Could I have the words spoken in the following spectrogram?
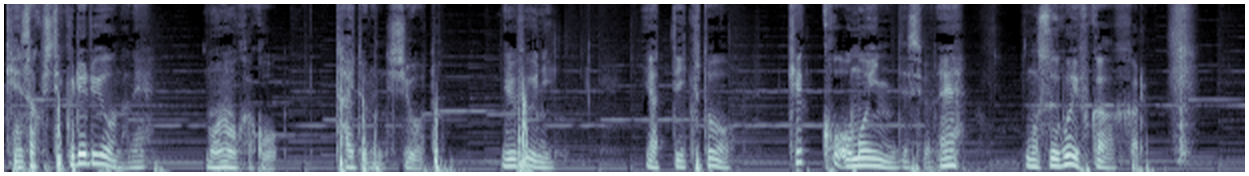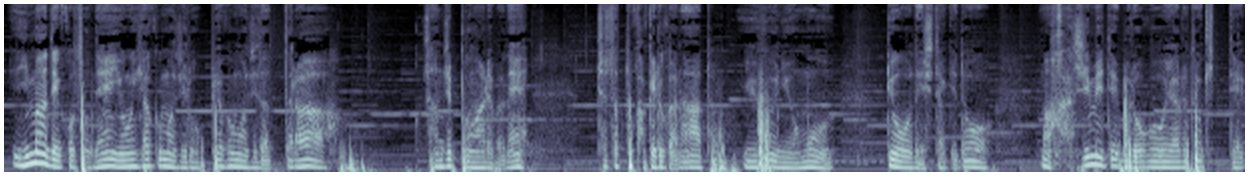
検索してくれるようなね、ものを書こう、タイトルにしようという風にやっていくと、結構重いんですよね。もうすごい負荷がかかる。今でこそね、400文字、600文字だったら、30分あればね、ちゃちゃっと書けるかなというふうに思う量でしたけど、まあ初めてブログをやるときって、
